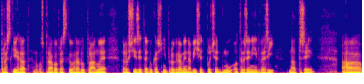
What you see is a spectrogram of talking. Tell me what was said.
Pražský hrad nebo zpráva Pražského hradu plánuje rozšířit edukační programy, navýšit počet dnů otevřených dveří na tři a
